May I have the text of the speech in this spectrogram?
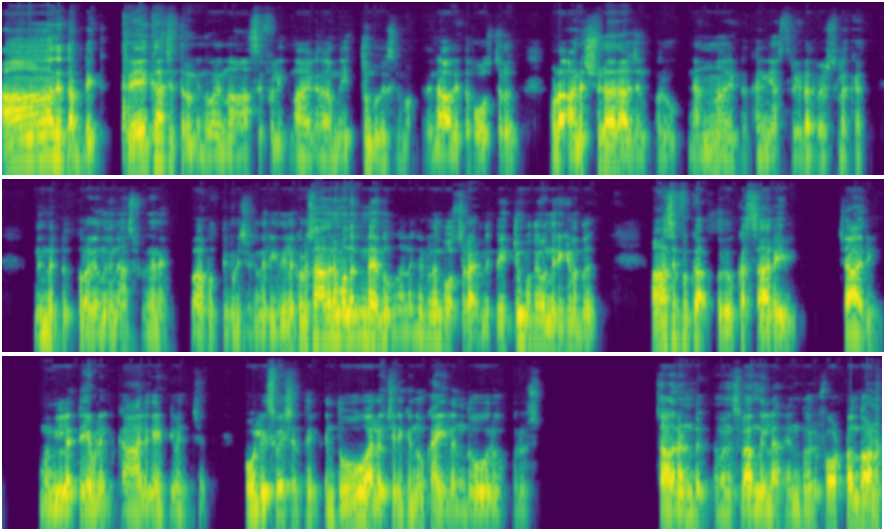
ആദ്യത്തെ അപ്ഡേറ്റ് രേഖാചിത്രം എന്ന് പറയുന്ന ആസിഫ് അലി നായകനാകുന്ന ഏറ്റവും പുതിയ സിനിമ. ഇതിന്റെ ആദ്യത്തെ പോസ്റ്റർ നമ്മുടെ അനശ്വര രാജൻ ഒരു നന്നായിട്ട് കന്യാസ്ത്രീയുടെ വേഷത്തിലൊക്കെ നിന്നിട്ട് പുറകെ നിന്ന് ആസിഫ് ഇങ്ങനെ വാ പൊത്തി പിടിച്ചിരിക്കുന്ന രീതിയിലൊക്കെ ഒരു സാധനം വന്നിട്ടുണ്ടായിരുന്നു. നല്ല കിട്ടുന്ന പോസ്റ്റർ ആയിരുന്നു. ഇപ്പൊ ഏറ്റവും പുതിയ വന്നിരിക്കുന്നത് ആസിഫക്ക ഒരു കസാരയിൽ ചാരി മുന്നിലെ ടേബിളിൽ കാൽ കയറ്റി വെച്ച് പോലീസ് വേഷത്തിൽ എന്തോ ആലോചിച്ചിരിക്കുന്നു. കയ്യിൽ എന്തോ ഒരു ഒരു സാധനം ഉണ്ട് മനസ്സിലാവുന്നില്ല. എന്തോ ഒരു ഫോട്ടോ എന്തോ ആണ്.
